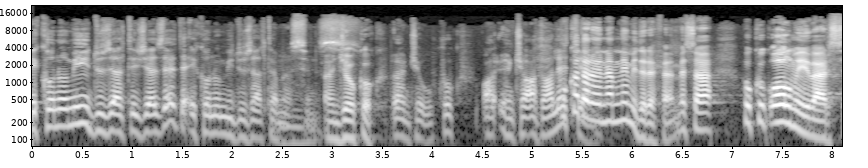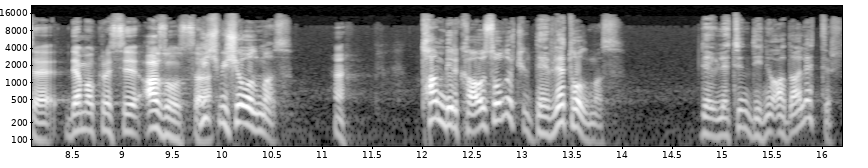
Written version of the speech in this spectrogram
ekonomiyi düzelteceğiz der de ekonomiyi düzeltemezsiniz. Önce hukuk. Önce hukuk, önce adalet. Bu kadar yani. önemli midir efendim? Mesela hukuk olmayı verse, demokrasi az olsa. Hiçbir şey olmaz. Heh. Tam bir kaos olur çünkü devlet olmaz. Devletin dini adalettir.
